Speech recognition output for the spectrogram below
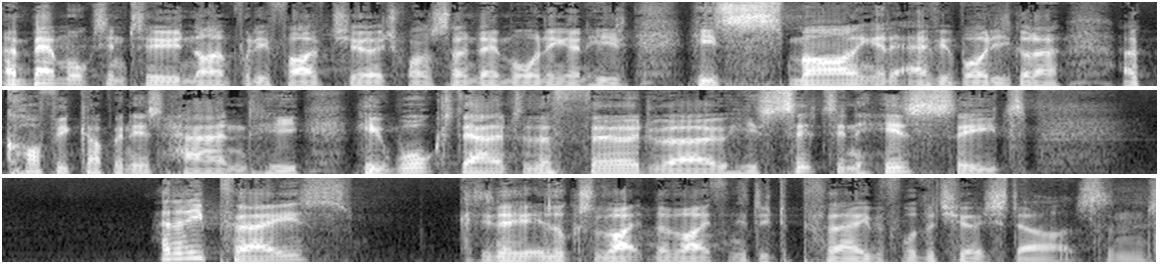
And Ben walks into 945 church one Sunday morning and he's, he's smiling at everybody. He's got a, a coffee cup in his hand. He, he walks down to the third row. He sits in his seat. And then he prays because you know it looks right the right thing to do to pray before the church starts. And,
